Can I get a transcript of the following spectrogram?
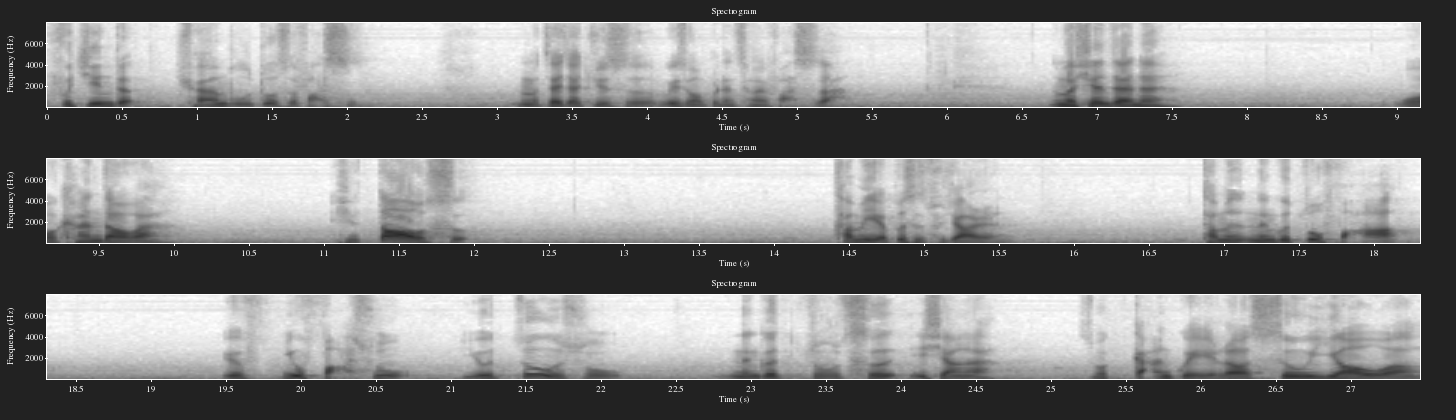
佛经的，全部都是法师。那么在家居士为什么不能成为法师啊？那么现在呢？我看到啊，一些道士，他们也不是出家人。他们能够做法，有有法术，有咒术，能够主持一项啊，什么赶鬼了、收妖啊，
